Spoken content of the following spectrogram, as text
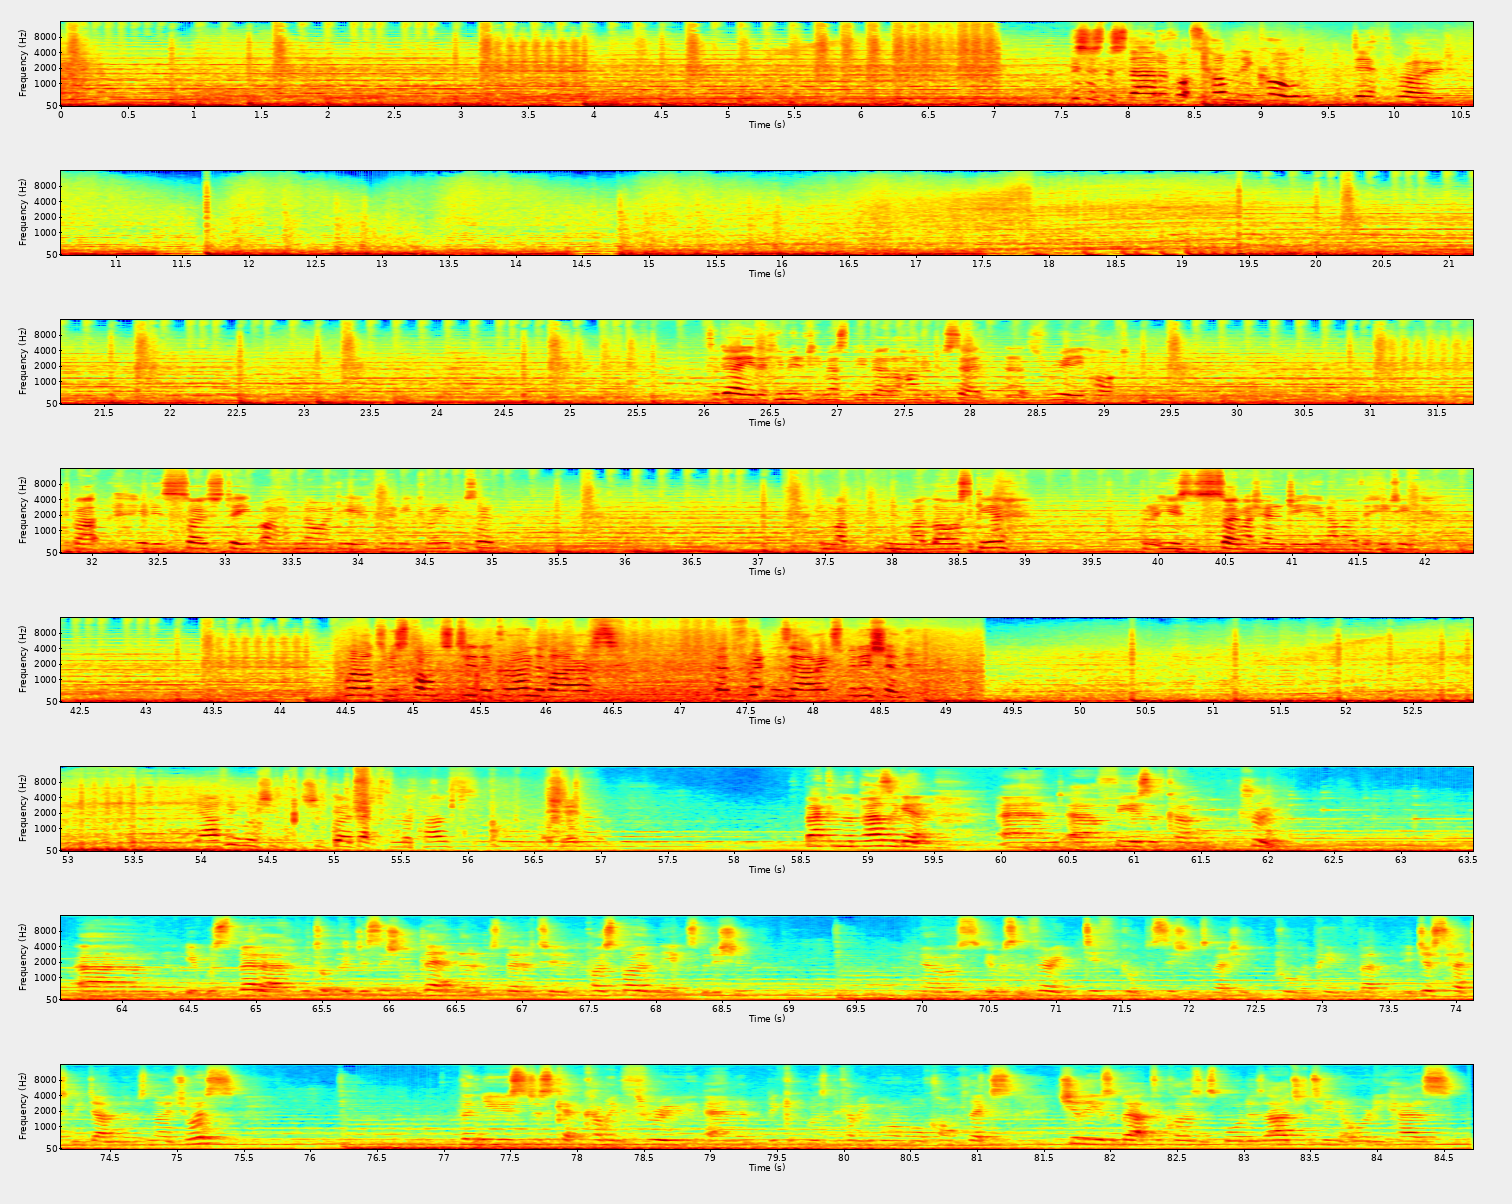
This is the start of what's commonly called Death Road. Today the humidity must be about 100% and it's really hot. But it is so steep, I have no idea, maybe 20% in my, in my lowest gear. But it uses so much energy and I'm overheating. The world's response to the coronavirus that threatens our expedition. Yeah, I think we should, should go back to La Paz. Back in La Paz again, and our fears have come true. Um, it was better, we took the decision then that it was better to postpone the expedition. You know, it was, it was a very difficult decision to actually pull the pin, but it just had to be done. There was no choice. The news just kept coming through and it was becoming more and more complex. Chile is about to close its borders. Argentina already has.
